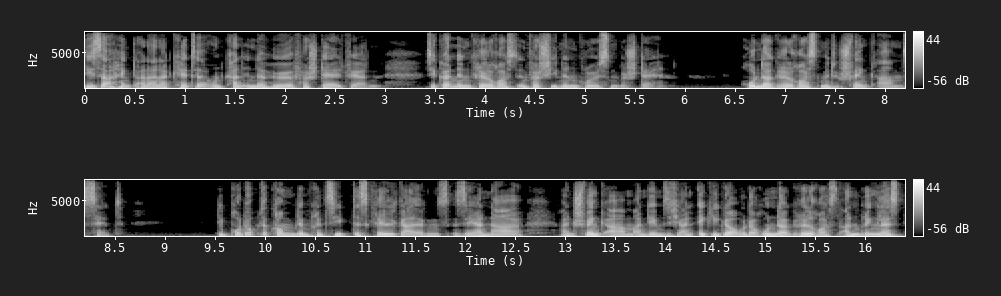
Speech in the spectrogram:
Dieser hängt an einer Kette und kann in der Höhe verstellt werden. Sie können den Grillrost in verschiedenen Größen bestellen. Runder Grillrost mit Schwenkarm-Set. Die Produkte kommen dem Prinzip des Grillgalgens sehr nahe. Ein Schwenkarm, an dem sich ein eckiger oder runder Grillrost anbringen lässt,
